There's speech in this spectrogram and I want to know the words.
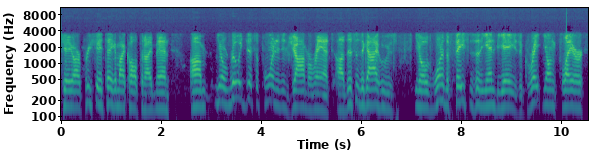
JR. Appreciate taking my call tonight, man. Um, you know, really disappointed in Ja Morant. Uh, this is a guy who's, you know, one of the faces of the NBA. He's a great young player –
